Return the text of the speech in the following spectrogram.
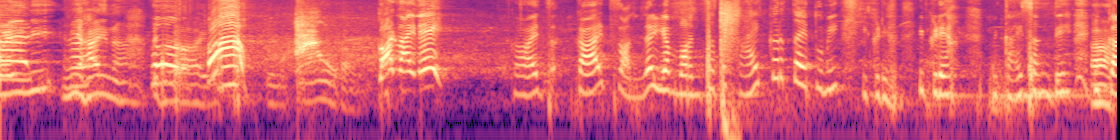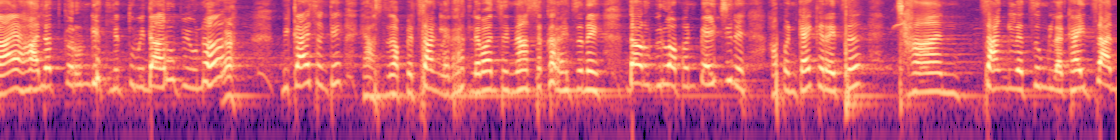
वहिनी मी हाय ना. आ! कोण वाहिनी? काय च- काय चाललंय या माणसाचं? काय करताय तुम्ही? इकडे इकडे या. मी काय सांगते? ही. काय हालत करून घेतली तुम्ही दारू पिऊन हं? मी काय सांगते? हे असं आपल्या चांगल्या घरातल्या माणसांनी असं करायचं नाही. दारू बिरू आपण प्यायची नाही. आपण काय करायचं? छान चांगलं चुंगलं खायचं आणि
